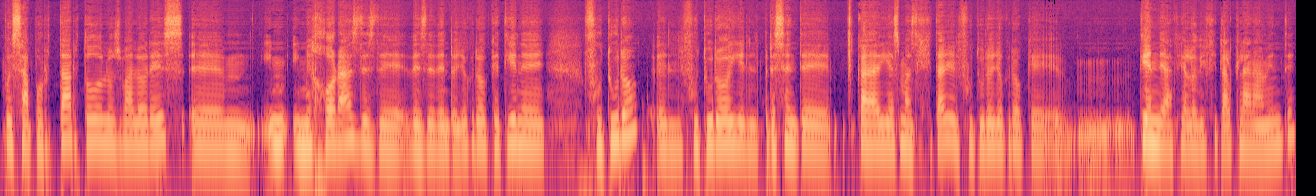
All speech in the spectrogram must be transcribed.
pues aportar todos los valores eh, y, y mejoras desde desde dentro yo creo que tiene futuro el futuro y el presente cada día es más digital y el futuro yo creo que mm, tiende hacia lo digital claramente.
